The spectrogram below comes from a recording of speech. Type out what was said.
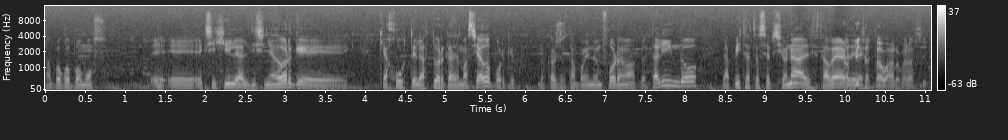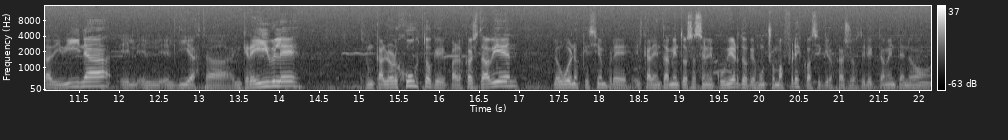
tampoco podemos eh, eh, exigirle al diseñador que, ajuste las tuercas demasiado porque los caballos se están poniendo en forma, pero está lindo, la pista está excepcional, está verde. La pista está bárbara, sí. Está divina, el día está increíble, es un calor justo que para los caballos está bien. Lo bueno es que siempre el calentamiento se hace en el cubierto, que es mucho más fresco, así que los caballos directamente no,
